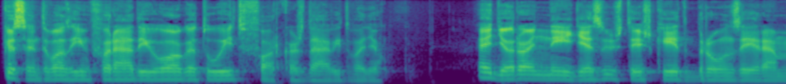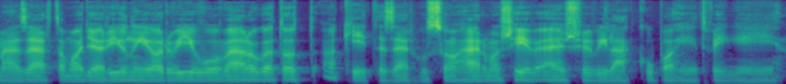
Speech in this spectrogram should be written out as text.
Köszöntöm az Inforádió hallgatóit, Farkas Dávid vagyok. Egy arany, négy ezüst és két bronzéremmel zárt a magyar junior vívó válogatott a 2023-as év első világkupa hétvégéjén.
